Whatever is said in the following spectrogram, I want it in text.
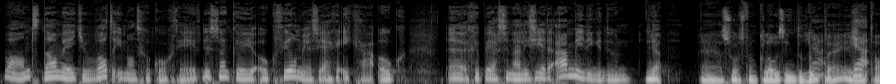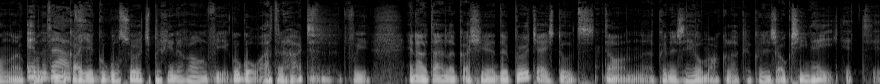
Want dan weet je wat iemand gekocht heeft. Dus dan kun je ook veel meer zeggen. Ik ga ook gepersonaliseerde aanbiedingen doen. Eh, een soort van closing the loop, Ja, hè, is ja, het dan ook. Want dan kan je Google Search beginnen gewoon via Google, uiteraard. Voor je. En uiteindelijk, als je de purchase doet, dan eh, kunnen ze heel makkelijk, eh, kunnen ze ook zien, hey, dit, eh,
